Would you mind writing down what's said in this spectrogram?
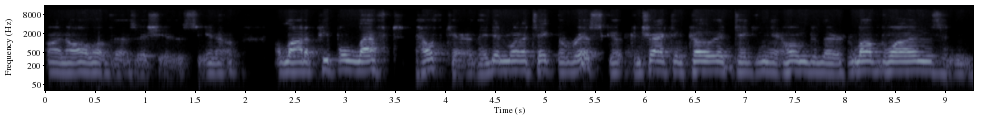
on all of those issues. You know, a lot of people left healthcare. They didn't want to take the risk of contracting COVID, taking it home to their loved ones. And,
